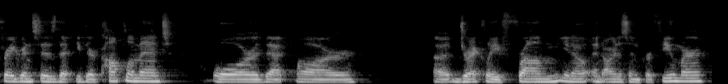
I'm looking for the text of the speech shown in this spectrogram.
fragrances that either complement or that are uh, directly from you know an artisan perfumer,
